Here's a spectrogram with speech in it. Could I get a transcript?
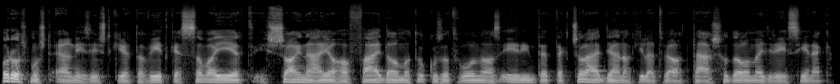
Oros most elnézést kért a vétkes szavaiért, és sajnálja, ha fájdalmat okozott volna az érintettek családjának, illetve a társadalom egy részének.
